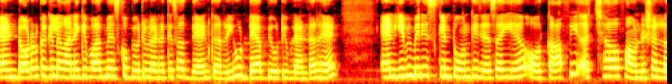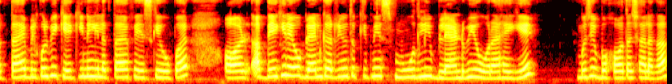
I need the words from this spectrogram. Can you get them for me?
एंड डॉट करके लगाने के बाद मैं इसको ब्यूटी ब्लेंडर के साथ ब्लेंड कर रही हूँ। डैप ब्यूटी ब्लेंडर है। एंड ये भी मेरी स्किन टोन के जैसा ही है और काफ़ी अच्छा फाउंडेशन लगता है। बिल्कुल भी केकी नहीं लगता है फेस के ऊपर। और अब देख ही रहे हो ब्लेंड कर रही हूँ तो कितनी स्मूथली ब्लेंड भी हो रहा है ये। मुझे बहुत अच्छा लगा।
